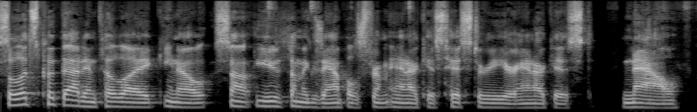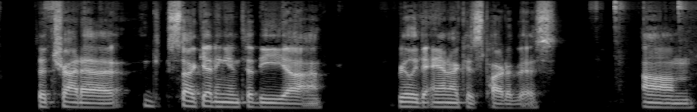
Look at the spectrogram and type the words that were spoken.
so let's put that into like, you know, some use some examples from anarchist history or anarchist now to try to start getting into the uh really the anarchist part of this. Um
